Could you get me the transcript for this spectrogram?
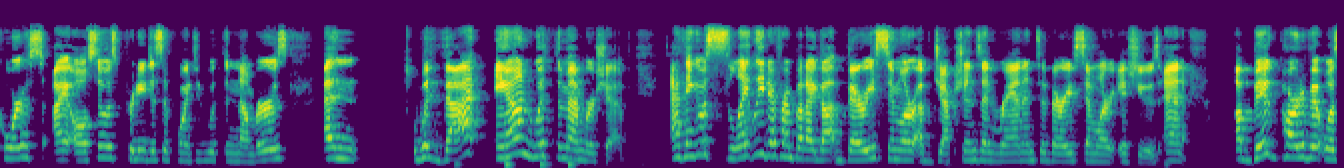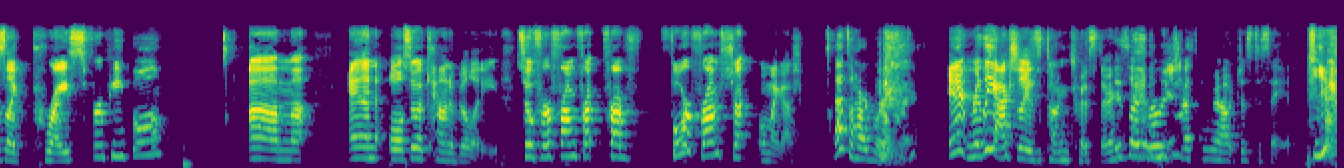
course, I also was pretty disappointed with the numbers. And with that and with the membership, I think it was slightly different, but I got very similar objections and ran into very similar issues. And a big part of it was like price for people. Um, and also accountability. So for from from, for, for from oh my gosh. That's a hard one. It really actually is a tongue twister. It's like really stressing you out just to say it. Yeah,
